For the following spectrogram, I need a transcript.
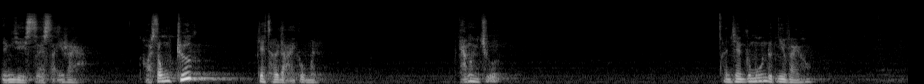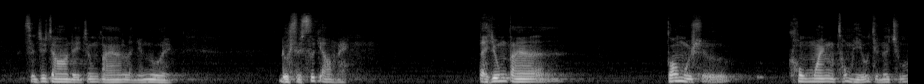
những gì sẽ xảy ra. Họ sống trước cái thời đại của mình. Cảm ơn Chúa. Anh chị em có muốn được như vậy không? Xin Chúa cho để chúng ta là những người được sự sức giàu này. Tại chúng ta có một sự không ngoan thông hiểu từ nơi Chúa.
